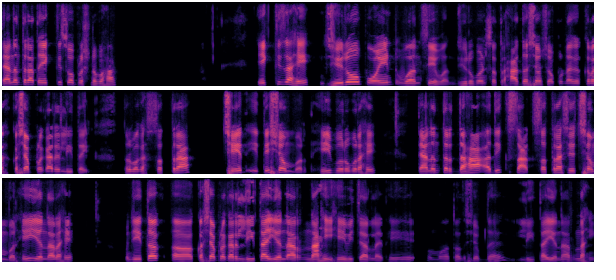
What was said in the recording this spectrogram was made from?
त्यानंतर आता एकतीसवा प्रश्न पहा. एकतीस आहे zero point one seven. Zero point सतरा. हा दशांश अपूर्णांक कशा प्रकारे लिहिता येईल? तर बघा सतरा छेद इथे शंभर. हे बरोबर आहे. त्यानंतर दहा अधिक सात सतराशे शंभर. हे येणार आहे. म्हणजे इथं कशा प्रकारे लिहिता येणार नाही हे विचारलंय हे महत्त्वाचा शब्द आहे. लिहिता येणार नाही.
